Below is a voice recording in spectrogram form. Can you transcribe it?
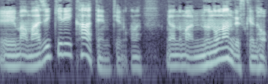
えー、まあ、間仕切りカーテンっていうのかな。あの、まあ、布なんですけど、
